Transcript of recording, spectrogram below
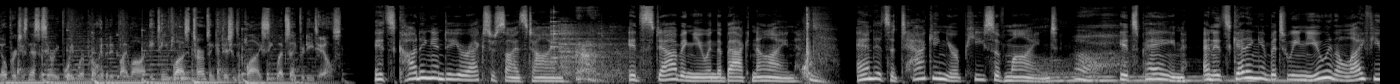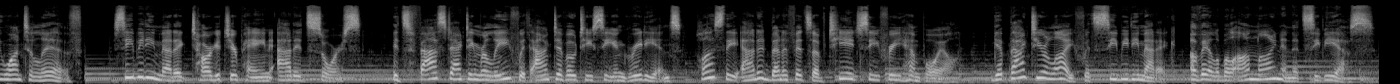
No purchase necessary. Void where prohibited by law. 18 plus terms and conditions apply. See website for details. It's cutting into your exercise time. It's stabbing you in the back nine. And it's attacking your peace of mind. It's pain, and it's getting in between you and the life you want to live. CBD Medic targets your pain at its source. It's fast acting relief with active OTC ingredients, plus the added benefits of THC free hemp oil. Get back to your life with CBD Medic, available online and at CVS.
